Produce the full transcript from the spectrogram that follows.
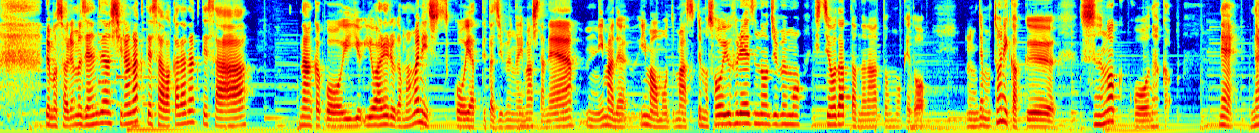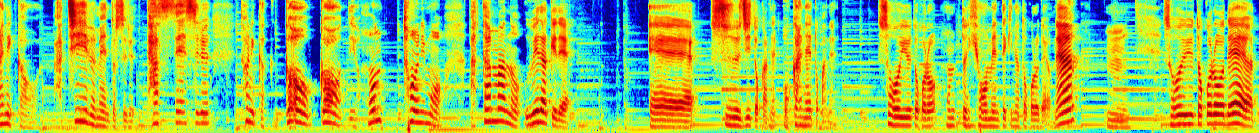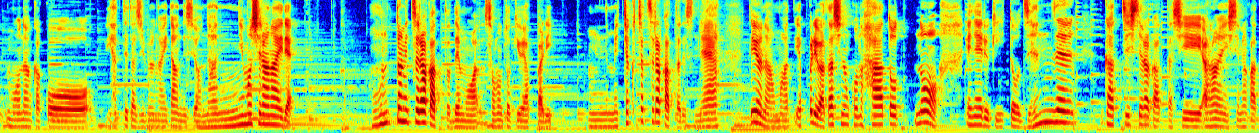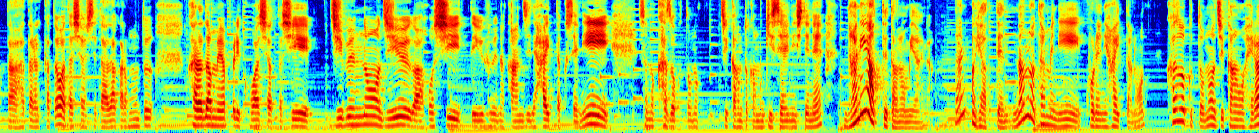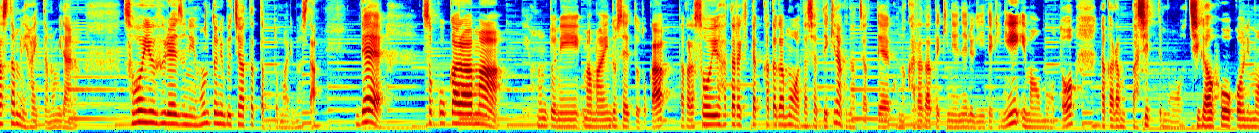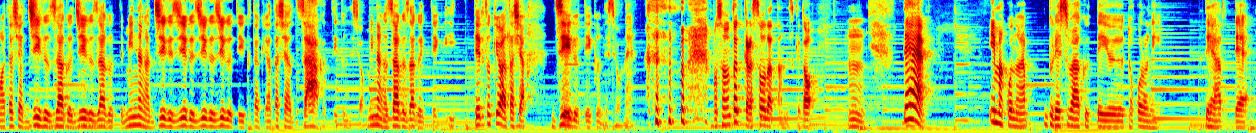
う。でもそれも全然知らなくてさ、わからなくてさ、なんかこう言われるがままにこうやってた自分がいましたね。うん、今で、今思うと、まあでもそういうフレーズの自分も必要だったんだなと思うけど、うん、でもとにかく、すごくこうなんか、ね、何かをアチーブメントする、達成する、とにかく GO! GO! っていう本当にもう頭の上だけで、えー、数字とかねお金とかねそういうところ本当に表面的なところだよね。うん、そういうところでもうなんかこうやってた自分がいたんですよ。何にも知らないで。本当につらかった。でもその時はやっぱり。うん、めちゃくちゃ辛かったですね。っていうのは、まあ、やっぱり私のこのハートのエネルギーと全然合致してなかったしアラインしてなかった働き方を私はしてた。だから本当体もやっぱり壊しちゃったし自分の自由が欲しいっていう風な感じで入ったくせにその家族との時間とかも犠牲にしてね何やってたのみたいな。何をやってん何のためにこれに入ったの？家族との時間を減らすために入ったのみたいな。そういうフレーズに本当にぶち当たったこともありました。でそこからまあ本当に、まあ、マインドセットとかだからそういう働き方がもう私はできなくなっちゃってこの体的にエネルギー的に今思うとだからバシッてもう違う方向にもう私はジグザグジグザグってみんながジグジグジグジグっていく時私はザーグっていくんですよみんながザグザグって言ってる時は私はジグっていくんですよね。もうその時からそうだったんですけど。うん。で、今このブレスワークっていうところに出会って、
